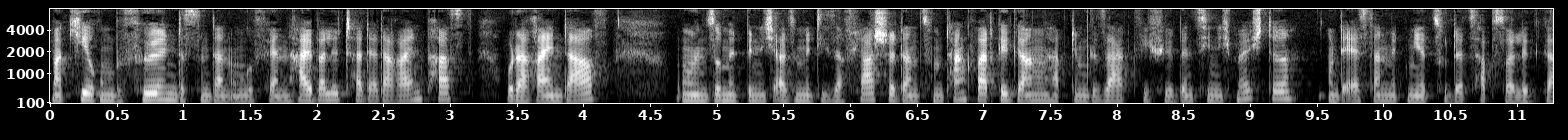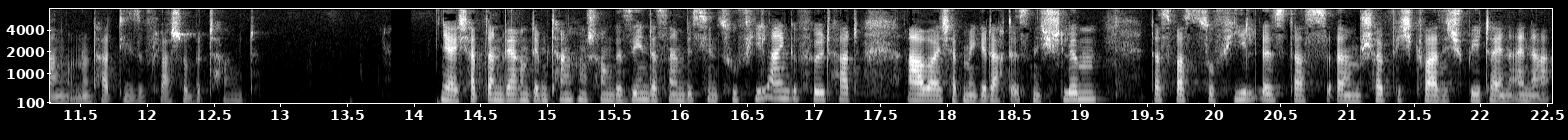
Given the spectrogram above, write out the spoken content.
Markierung befüllen. Das sind dann ungefähr ein halber Liter, der da reinpasst oder rein darf. Und somit bin ich also mit dieser Flasche dann zum Tankwart gegangen, habe dem gesagt, wie viel Benzin ich möchte. Und er ist dann mit mir zu der Zapfsäule gegangen und hat diese Flasche betankt. Ja, ich habe dann während dem Tanken schon gesehen, dass er ein bisschen zu viel eingefüllt hat, aber ich habe mir gedacht, ist nicht schlimm. Das, was zu viel ist, das ähm, schöpfe ich quasi später in eine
